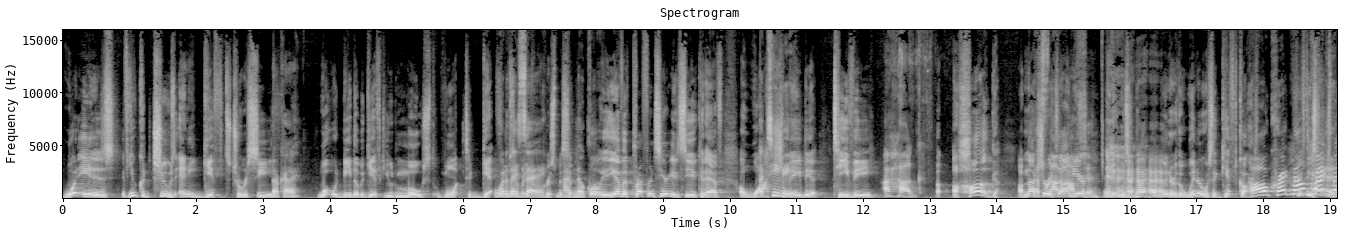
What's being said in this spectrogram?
what is, if you could choose any gift to receive, Okay. What would be the gift you'd most want to get What from do they say? for Christmas? I have no Well, clue. you have a preference here? You see, you could have a watch, a TV. maybe a TV, A hug. a, a hug. I'm not That's sure it's not an on here. And it was not the winner. The winner was a gift card. Oh, Craig Melvin. Craig Melvin.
